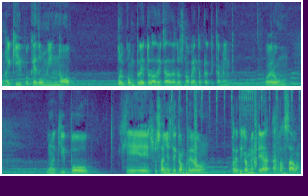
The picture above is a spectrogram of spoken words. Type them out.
un equipo que dominó por completo la década de los 90 prácticamente. Fueron un equipo que sus años de campeón prácticamente arrasaban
